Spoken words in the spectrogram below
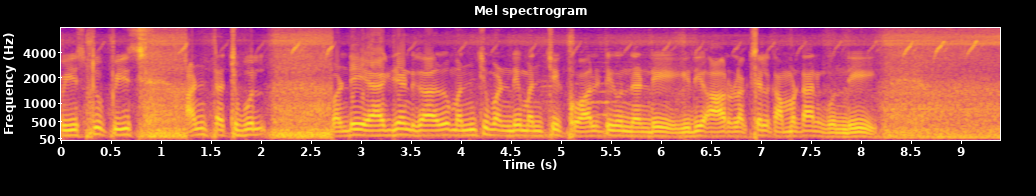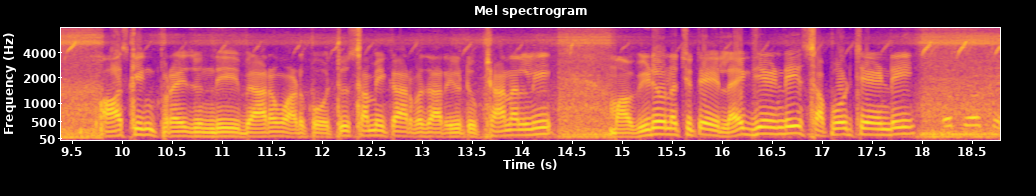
పీస్ టు పీస్ అన్టచబుల్ బండి యాక్సిడెంట్ కాదు మంచి బండి మంచి క్వాలిటీ ఉందండి. ఇది ఆరు లక్షలకు అమ్మటానికి ఉంది. ఆస్కింగ్ ప్రైజ్ ఉంది. బేరం వాడుకోవచ్చు. సమీకార్ బజార్ యూట్యూబ్ ఛానల్ని మా వీడియో నచ్చితే లైక్ చేయండి సపోర్ట్ చేయండి. Okay okay.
